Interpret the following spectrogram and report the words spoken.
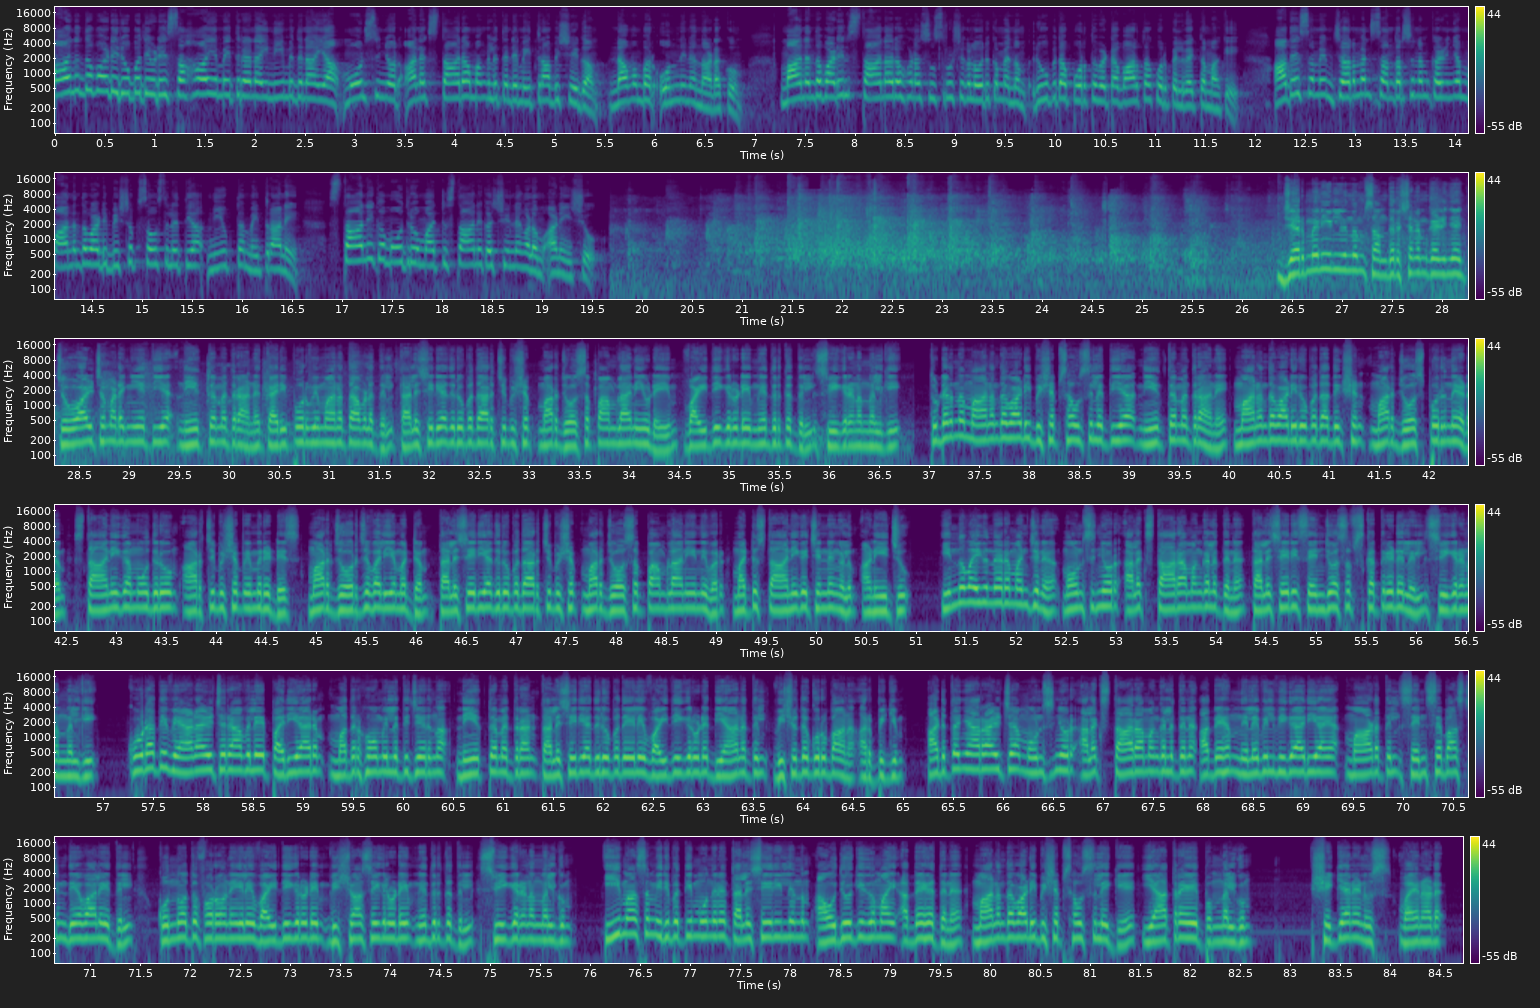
മാനന്തവാടി രൂപതയുടെ സഹായ സഹായമേത്രനായി നിയമിതനായ മോൺസിഞ്ഞോർ അലക്സ് താരാമംഗലത്തിന്റെ മിത്രാഭിഷേകം നവംബർ ഒന്നിന് നടക്കും. മാനന്തവാടിയിൽ സ്ഥാനാരോഹണ ശുശ്രൂഷകൾ ഒരുക്കുമെന്നും രൂപത പുറത്തുവിട്ട വാർത്താക്കുറിപ്പിൽ വ്യക്തമാക്കി. അതേസമയം ജർമ്മൻ സന്ദർശനം കഴിഞ്ഞ മാനന്തവാടി ബിഷപ്പ് ഹൌസിലെത്തിയ നിയുക്ത മിത്രാനെ സ്ഥാനിക മോതിരവും മറ്റ് സ്ഥാനിക ചിഹ്നങ്ങളും അണിയിച്ചു. ജർമ്മനിയിൽ നിന്നും സന്ദർശനം കഴിഞ്ഞ് ചൊവ്വാഴ്ച മടങ്ങിയെത്തിയ നിയുക്തമെത്രാണ് കരിപ്പൂർ വിമാനത്താവളത്തിൽ തലശ്ശേരി അതിരൂപത ആർച്ച് ബിഷപ്പ് മാർ ജോസഫ് പാംലാനിയുടെയും വൈദികരുടെയും നേതൃത്വത്തിൽ സ്വീകരണം നൽകി. തുടർന്ന് മാനന്തവാടി ബിഷപ്സ് ഹൌസിലെത്തിയ നിയുക്തമെത്രാനെ മാനന്തവാടി രൂപതാധ്യക്ഷൻ മാർ ജോസ് പൊരുന്നേടം സ്ഥാനിക മോതിരവും archbishop emeritus Mar George Valiyamattam Thalassery അതിരൂപത archbishop Mar Joseph Pamplany എന്നിവർ മറ്റു സ്ഥാനിക ചിഹ്നങ്ങളും അണിയിച്ചു. ഇന്ന് വൈകുന്നേരം അഞ്ചിന് മോൺസിഞ്ഞോർ അലക്സ് താരാമംഗലത്തിന് തലശ്ശേരി സെന്റ് ജോസഫ്സ് കത്തീഡ്രലിൽ സ്വീകരണം നൽകി. കൂടാതെ വ്യാഴാഴ്ച രാവിലെ പരിയാരം മദർ ഹോമിൽ എത്തിച്ചേർന്ന നിയുക്ത മെത്രാൻ തലശ്ശേരി അതിരൂപതയിലെ വൈദികരുടെ ധ്യാനത്തിൽ വിശുദ്ധ കുർബാന അർപ്പിക്കും. അടുത്ത ഞായറാഴ്ച മോൺസിഞ്ഞോർ അലക്സ് താരാമംഗലത്തിന് അദ്ദേഹം നിലവിൽ വികാരിയായ മാടത്തിൽ സെന്റ് സെബാസ്റ്റ്യൻ ദേവാലയത്തിൽ കുന്നോത്ത് ഫൊറോനയിലെ വൈദികരുടെയും വിശ്വാസികളുടെയും നേതൃത്വത്തിൽ സ്വീകരണം നൽകും. ഈ മാസം ഇരുപത്തിമൂന്നിന് തലശ്ശേരിയിൽ നിന്നും ഔദ്യോഗികമായി അദ്ദേഹത്തിന് മാനന്തവാടി ബിഷപ്സ് ഹൗസിലേക്ക് യാത്രയയപ്പും നൽകും. ഷിഗ്യാന ന്യൂസ് വയനാട്.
